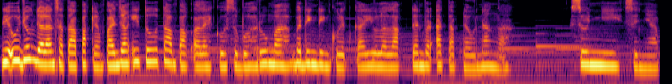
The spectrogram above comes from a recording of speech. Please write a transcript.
Di ujung jalan setapak yang panjang itu tampak olehku sebuah rumah berdinding kulit kayu lelak dan beratap daun nanga. Sunyi, senyap.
